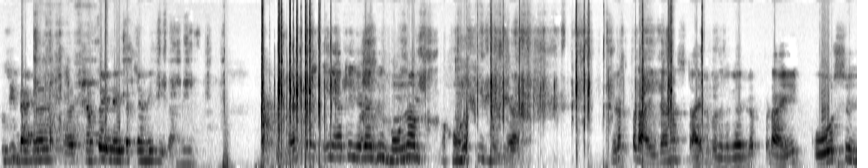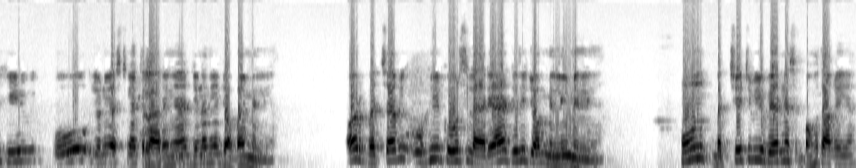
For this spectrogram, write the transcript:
ਤੁਸੀਂ ਬੈਟਰ ਛਪੇ ਲਈ ਬੱਚਿਆਂ ਲਈ ਕੀ ਕਰ ਰਹੇ ਹੋ ਬਿਹਤਰ ਇਹ ਹੈ ਕਿ ਜਿਹੜਾ ਕਿ ਹੁਣ ਨਾ, ਹੁਣ ਕੀ ਹੋ ਗਿਆ? ਜਿਹੜਾ ਪੜ੍ਹਾਈ ਦਾ ਨਾ ਸਟਾਈਲ ਬਦਲ ਗਿਆ, ਜਿਹੜਾ ਪੜ੍ਹਾਈ ਕੋਰਸ ਹੀ ਉਹ ਯੂਨੀਵਰਸਿਟੀਆਂ ਚਲਾ ਰਹੀਆਂ, ਜਿਨ੍ਹਾਂ ਦੀਆਂ ਜੌਬਾਂ ਹੀ ਮਿਲਣੀਆਂ। ਔਰ ਬੱਚਾ ਵੀ ਉਹੀ ਕੋਰਸ ਲੈ ਰਿਹਾ ਜਿਹਦੀ ਜੌਬ ਮਿਲਣੀ ਮਿਲਣੀ ਹੈ। ਹੁਣ ਬੱਚੇ 'ਚ ਵੀ ਅਵੇਅਰਨੈਸ ਬਹੁਤ ਆ ਗਈ ਆ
